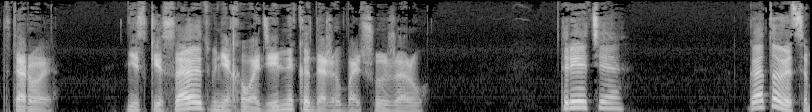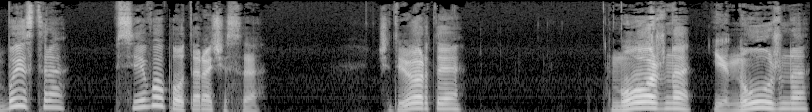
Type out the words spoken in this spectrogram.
Второе. Не скисают вне холодильника даже в большую жару. Третье. Готовится быстро, всего полтора часа. Четвертое. Можно и нужно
